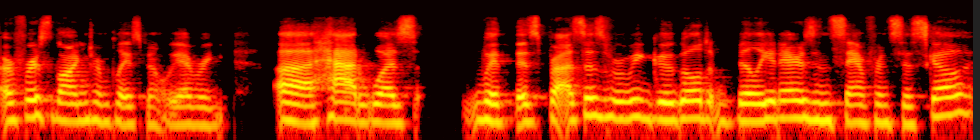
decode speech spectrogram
our first long-term placement we ever uh, had was with this process where we Googled billionaires in San Francisco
